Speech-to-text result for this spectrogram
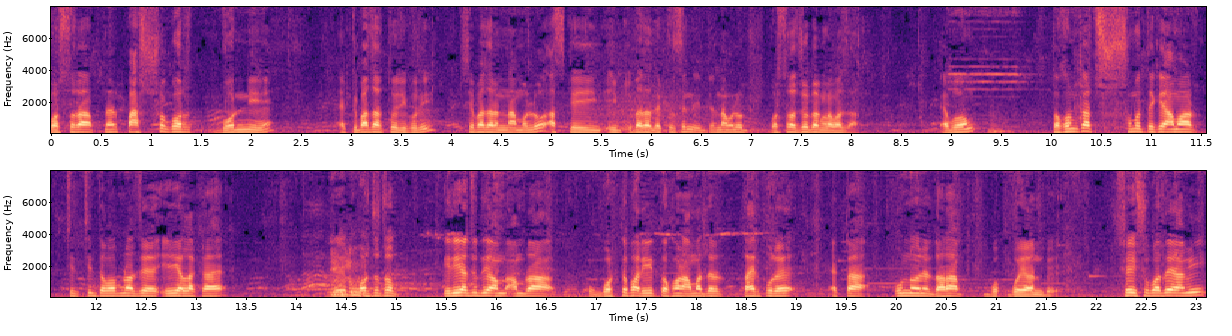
বর্ষরা আপনার পাঁচশো গড় গড় নিয়ে একটি বাজার তৈরি করি। সে বাজারের নাম হলো, আজকে এই, এই- বাজার দেখতেছেন, এটার নাম হলো বর্ষরা বাংলা বাজার। এবং তখনকার সময় থেকে আমার চি- চিন্তা ভাবনা যে এই এলাকায় যে পর্যটক এরিয়া যদি আমরা গড়তে পারি, তখন আমাদের তাইরপুরে একটা উন্নয়নের ধারা বয়ে আনবে। সেই সুবাদে আমি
